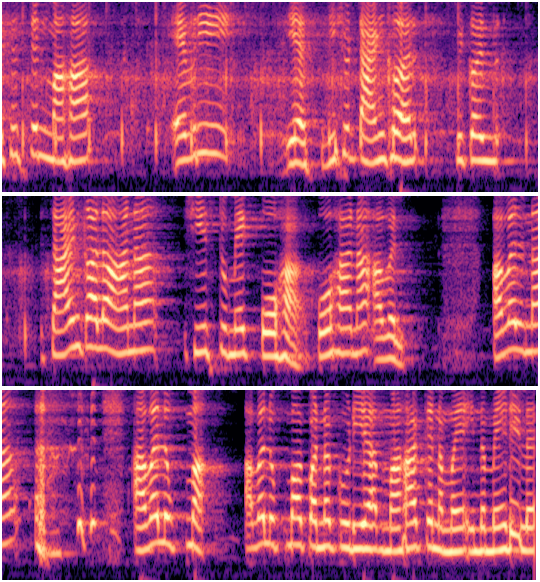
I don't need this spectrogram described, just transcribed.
assistant Maha every yes we should thank her because சாயங்காலம் ஆனால் she is to make poha போஹானா அவல் அவல்னா அவல் உப்மா. அவல் உப்மா பண்ணக்கூடிய மகாக்கு நம்ம இந்த மேடையில்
